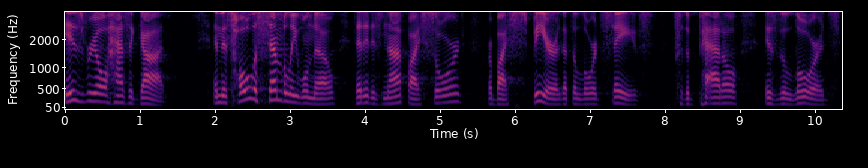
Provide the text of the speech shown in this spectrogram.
Israel has a God, and this whole assembly will know that it is not by sword or by spear that the Lord saves, for the battle is the Lord's.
